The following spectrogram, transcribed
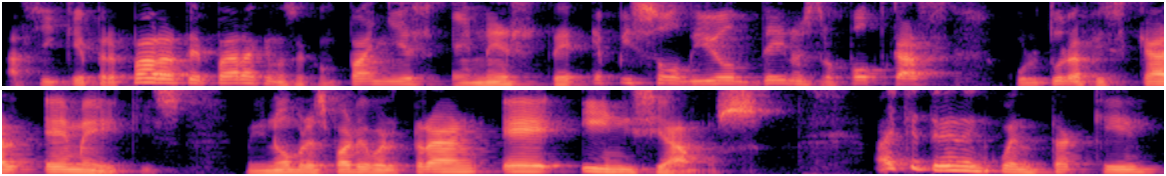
Así que prepárate para que nos acompañes en este episodio de nuestro podcast Cultura Fiscal MX. Mi nombre es Mario Beltrán e iniciamos. Hay que tener en cuenta que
